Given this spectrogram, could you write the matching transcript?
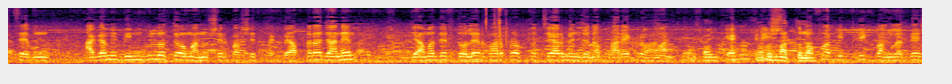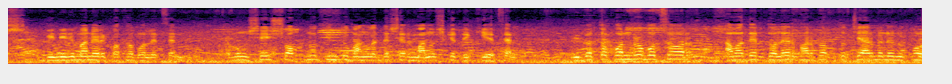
আছে এবং আগামী দিনগুলোতেও মানুষের পাশে থাকবে। আপনারা জানেন যে আমাদের দলের ভারপ্রাপ্ত চেয়ারম্যান জনাব তারেক রহমান একত্রিশ দফা ভিত্তিক বাংলাদেশ বিনির্মাণের কথা বলেছেন এবং সেই স্বপ্ন কিন্তু বাংলাদেশের মানুষকে দেখিয়েছেন। বিগত পনেরো বছর আমাদের দলের ভারপ্রাপ্ত চেয়ারম্যানের উপর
